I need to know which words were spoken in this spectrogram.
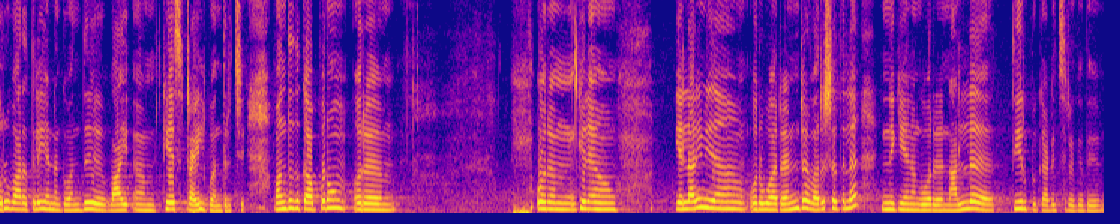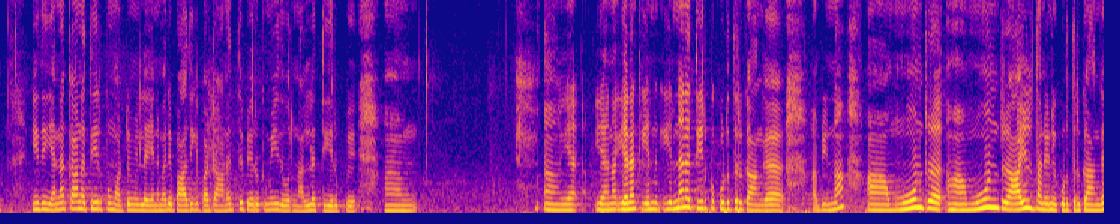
ஒரு வாரத்திலே எனக்கு வந்து வாய் கேஸ் ட்ரையலுக்கு வந்துருச்சு. வந்ததுக்கப்புறம் ஒரு ஒரு எல்லாரையும் ஒரு ரெண்டரை வருஷத்தில் இன்றைக்கி எனக்கு ஒரு நல்ல தீர்ப்பு கிடச்சிருக்குது. இது எனக்கான தீர்ப்பு மட்டும் இல்லை என்னை மாதிரி பாதிக்கப்பட்ட அனைத்து பேருக்குமே இது ஒரு நல்ல தீர்ப்பு. எனக்கு எனக்கு என்னென்ன தீர்ப்பு கொடுத்துருக்காங்க அப்படின்னா மூன்று மூன்று ஆயுள் தண்டனை கொடுத்துருக்காங்க.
